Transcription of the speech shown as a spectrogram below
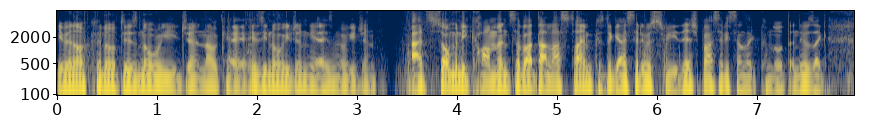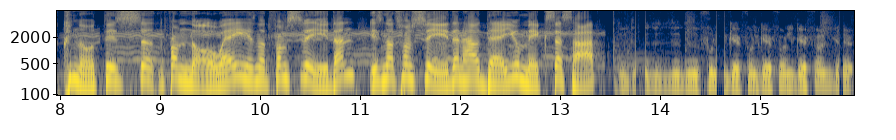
Even though Knut is Norwegian. Okay, is he Norwegian? Yeah, he's Norwegian. I had so many comments about that last time because the guy said he was Swedish, but I said he sounds like Knut, and he was like, Knut is uh, from Norway. He's not from Sweden. He's not from Sweden. How dare you mix us up? Full gear, full gear, full gear, full gear.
